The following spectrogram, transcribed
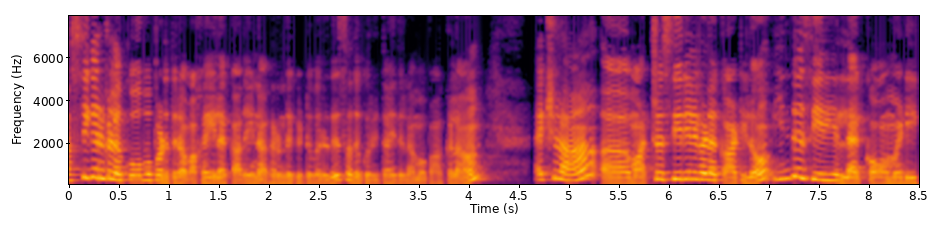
ரசிகர்களை கோபப்படுத்துகிற வகையில் கதை நகர்ந்துக்கிட்டு வருது. ஸோ அது குறித்தான் இதில் நம்ம பார்க்கலாம். ஆக்சுவலாக மற்ற சீரியல்களை காட்டிலும் இந்த சீரியலில் காமெடி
